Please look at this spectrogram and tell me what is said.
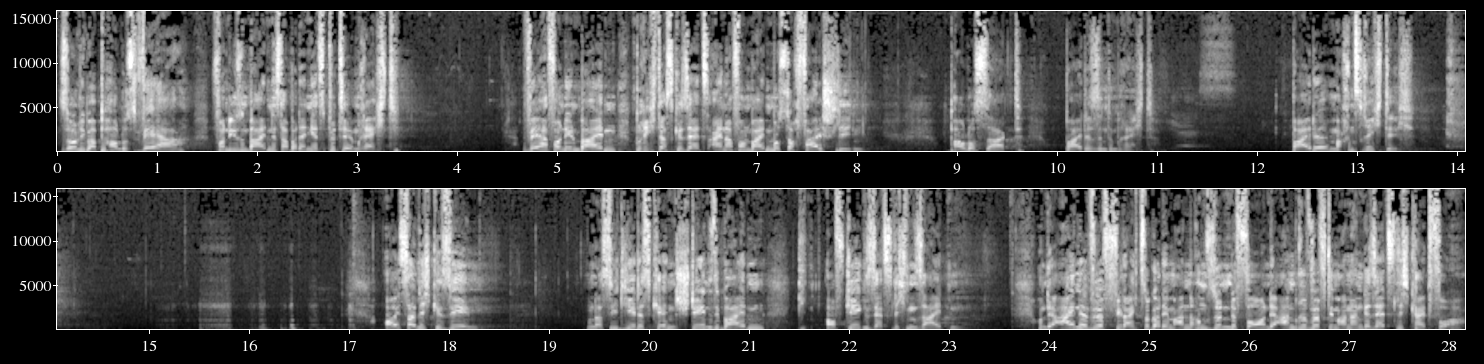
So, lieber Paulus, wer von diesen beiden ist aber denn jetzt bitte im Recht? Wer von den beiden bricht das Gesetz? Einer von beiden muss doch falsch liegen. Paulus sagt, beide sind im Recht. Beide machen es richtig. Äußerlich gesehen, und das sieht jedes Kind, stehen sie beiden auf gegensätzlichen Seiten. Und der eine wirft vielleicht sogar dem anderen Sünde vor und der andere wirft dem anderen Gesetzlichkeit vor.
